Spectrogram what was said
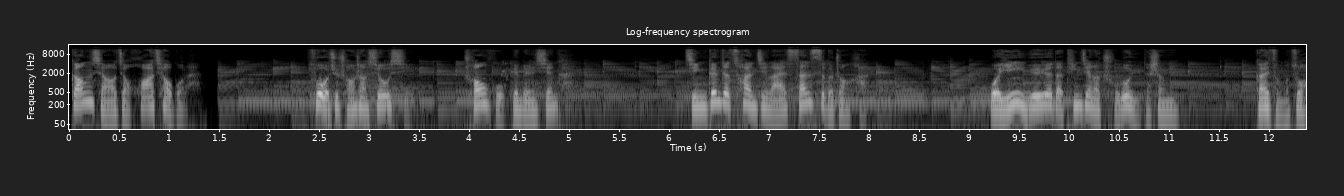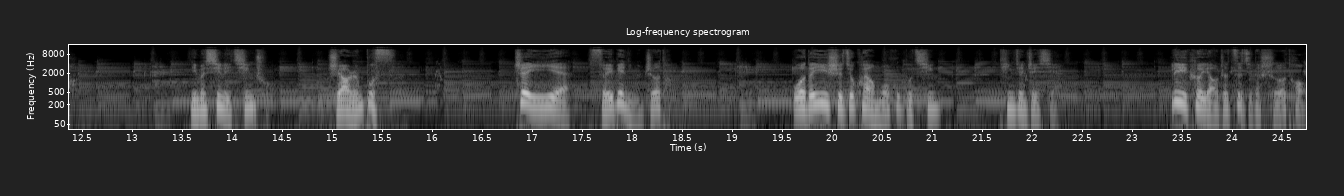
刚想要叫花俏过来扶我去床上休息，窗户便被人掀开，紧跟着窜进来三四个壮汉。我隐隐约约的听见了楚落雨的声音：“该怎么做？”你们心里清楚，只要人不死，这一夜随便你们折腾。我的意识就快要模糊不清，听见这些，立刻咬着自己的舌头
